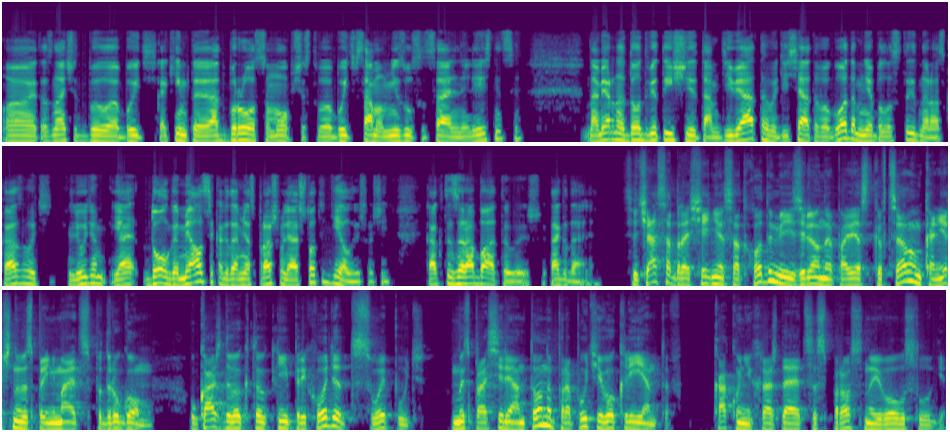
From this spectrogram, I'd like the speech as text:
а это значит было быть каким-то отбросом общества, быть в самом низу социальной лестницы. Наверное, до 2009-2010 года мне было стыдно рассказывать людям. Я долго мялся, когда меня спрашивали, а что ты делаешь вообще, как ты зарабатываешь и так далее. Сейчас обращение с отходами и зеленая повестка в целом, конечно, воспринимается по-другому. У каждого, кто к ней приходит, свой путь. Мы спросили Антона про путь его клиентов. Как у них рождается спрос на его услуги?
